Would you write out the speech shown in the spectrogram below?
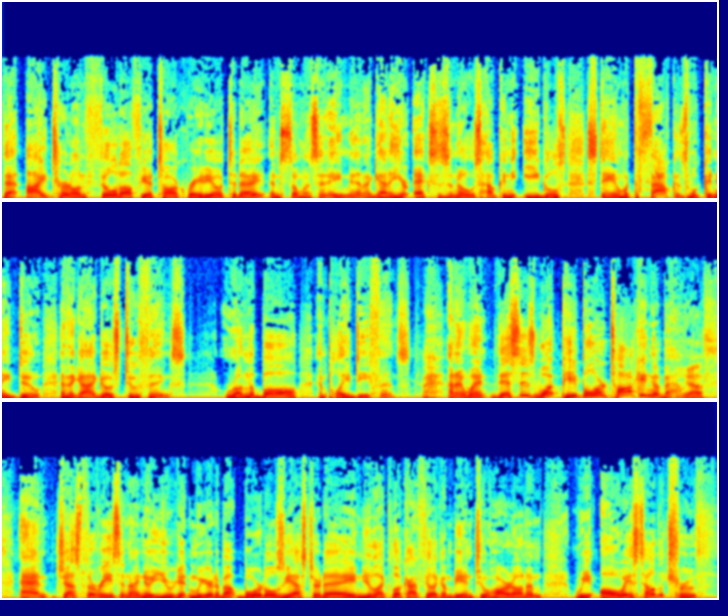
that I turn on Philadelphia Talk Radio today, and someone said, "Hey, man, I got to hear X's and O's. How can the Eagles stand with the Falcons? What can they do?" And the guy goes, two things." Run the ball and play defense. And I went, this is what people are talking about. Yes. And just the reason I know you were getting weird about Bortles yesterday, and you're like, look, I feel like I'm being too hard on him. We always tell the truth,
